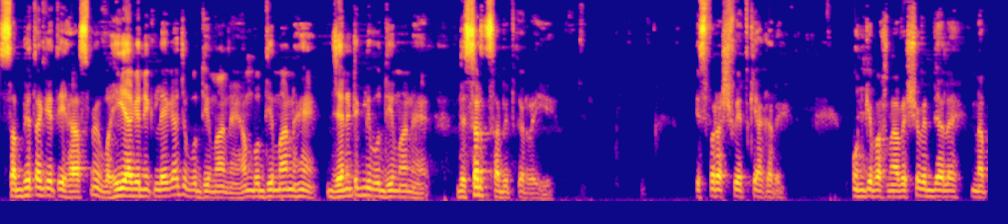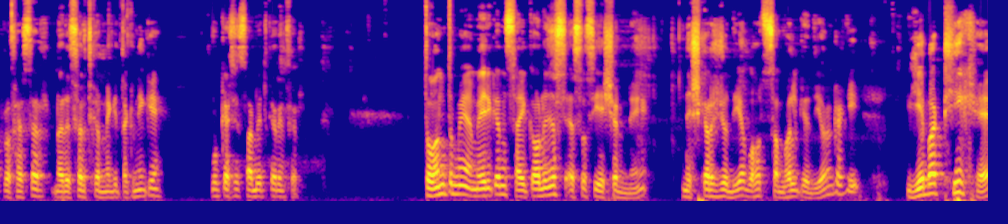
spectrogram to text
सभ्यता के इतिहास में वही आगे निकलेगा जो बुद्धिमान है। हम बुद्धिमान हैं जेनेटिकली बुद्धिमान है रिसर्च साबित कर रही है। इस पर अश्वेत क्या करें? उनके पास ना विश्वविद्यालय, ना प्रोफेसर ना रिसर्च करने की तकनीकें, वो कैसे साबित करें फिर? तो अंत में अमेरिकन साइकोलॉजिस्ट एसोसिएशन ने निष्कर्ष जो दिया, बहुत संभल के दिया, उन्होंने कहा कि ये बात ठीक है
